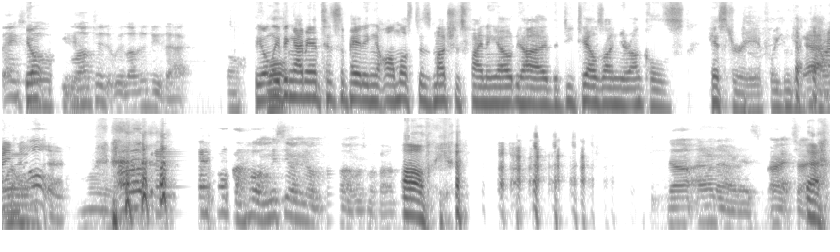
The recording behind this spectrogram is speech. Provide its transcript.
Thanks. Yo- Well, we'd love to. We'd love to do that. The only Well- thing I'm anticipating almost as much as finding out uh, the details on your uncle's history, if we can get Yeah, that. I one. know. Oh, okay. hold on. Hold on. Let me see if I can get on the phone. Where's my phone? Oh, my God. No, I don't know where it is. All right. Sorry. Ah,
